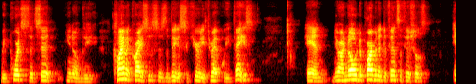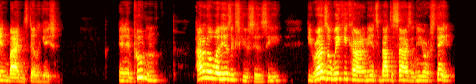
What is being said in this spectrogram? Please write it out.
reports that said, you know, the climate crisis is the biggest security threat we face, and there are no Department of Defense officials in Biden's delegation. And in Putin, I don't know what his excuse is. He he runs a weak economy. It's about the size of New York State,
